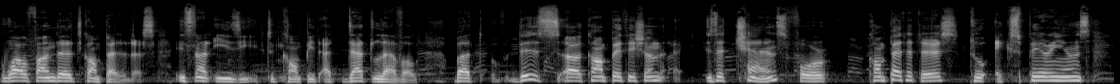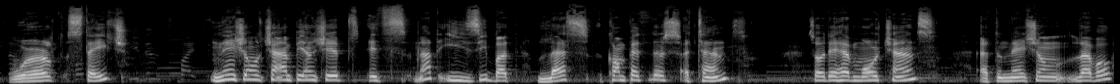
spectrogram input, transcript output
well funded competitors. It's not easy to compete at that level. But this uh, competition is a chance for competitors to experience world stage national championships it's not easy but less competitors attend so they have more chance at the national level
